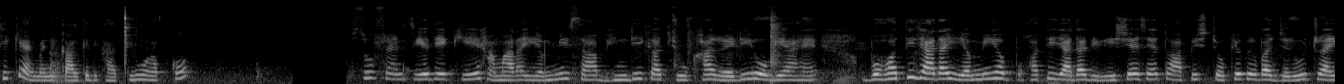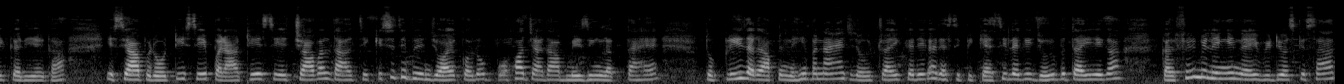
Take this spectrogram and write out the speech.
ठीक है, मैं निकाल के दिखाती हूँ आपको। सो so फ्रेंड्स ये देखिए, हमारा यम्मी सा भिंडी का चोखा रेडी हो गया है। बहुत ही ज़्यादा यम्मी और बहुत ही ज़्यादा डिलीशियस है तो आप इस चोखे को एक बार ज़रूर ट्राई करिएगा। इसे आप रोटी से, पराठे से, चावल दाल से, किसी से भी इंजॉय करो, बहुत ज़्यादा अमेजिंग लगता है। तो प्लीज़ अगर आपने नहीं बनाया तो ज़रूर ट्राई करिएगा। रेसिपी कैसी लगी, ज़रूर बताइएगा। कल फिर मिलेंगे नए वीडियोज़ के साथ।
